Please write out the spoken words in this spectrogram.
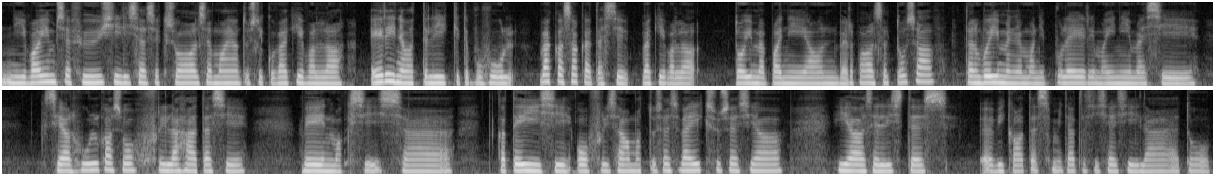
nii vaimse, füüsilise, seksuaalse, majandusliku vägivalla erinevate liikide puhul väga sagedasti vägivalla toimepanija on verbaalselt osav, ta on võimeline manipuleerima inimesi, sealhulgas ohvri lähedasi, veenmaks siis äh, ka teisi ohvri saamatuses, väiksuses ja, ja sellistes äh, vigades, mida ta siis esile toob.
